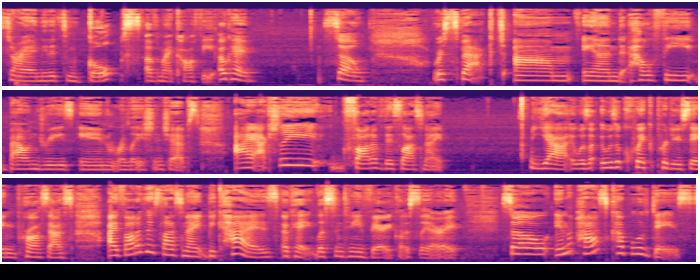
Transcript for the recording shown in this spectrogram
Sorry, I needed some gulps of my coffee. Okay, so respect um, and healthy boundaries in relationships. I actually thought of this last night yeah, it was it was a quick producing process. I thought of this last night because okay, listen to me very closely, all right? So, in the past couple of days,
